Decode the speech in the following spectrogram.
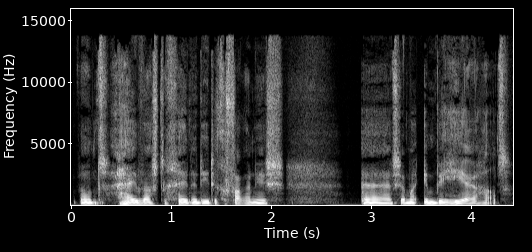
Want hij was degene die de gevangenis zeg maar, in beheer had...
